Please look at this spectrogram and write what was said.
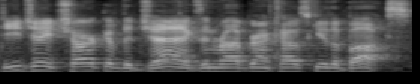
DJ Chark of the Jags and Rob Gronkowski of the Bucs.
